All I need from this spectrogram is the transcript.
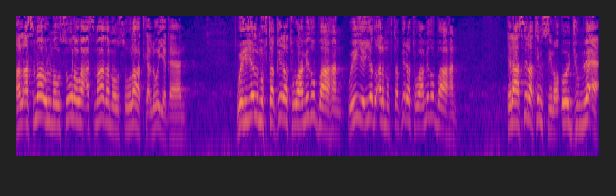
Alasmaau lmawsuula waa asmaada mawsuulaadka loo yaqaan. Wahiya almuftaqiratu waa mid u baahan. Wahiya iyadu waa mid u ilaa silatin silo oo jumloa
